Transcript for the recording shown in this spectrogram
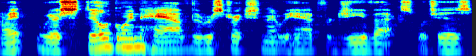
All right, we are still going to have the restriction that we had for g of x, which is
